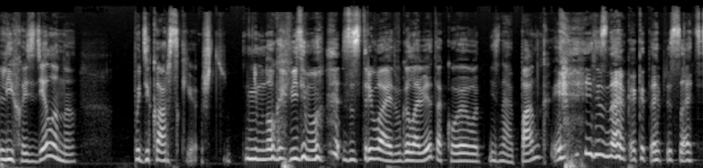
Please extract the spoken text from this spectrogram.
лихо сделано, по-дикарски, что немного, видимо, застревает в голове такое вот, не знаю, панк, я не знаю, как это описать.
